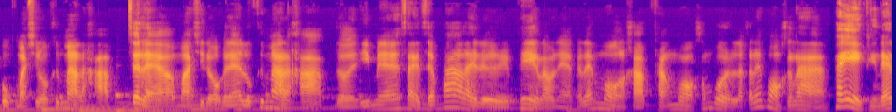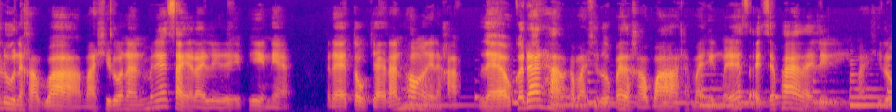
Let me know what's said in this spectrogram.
ปลุกมาชิโร่ขึ้นมาละครับ เสร็จแล้วมาชิโร่ก็ได้ลุกขึ้นมาละครับ โดยที่ไม่ได้ใส่เสื้อผ้าอะไรเลยพระเอกเราเนี่ยก็ได้มองครับ ทั้งมองข้างบนแล้วก็ได้มองข้างล่างพระเอกถึงได้รู้นะครับว่ามาชิโร่นั้นไม่ได้ใส่อะไรเลยพระเอกเนี่ย ได้ตกใจลั่นห้องเลยนะครับ แล้วก็ได้ถามกับมาชิโร่ไปละครับว่าทำไมถึงไม่ได้ใส่เสื้อผ้าอะไรเลย มาชิโร่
